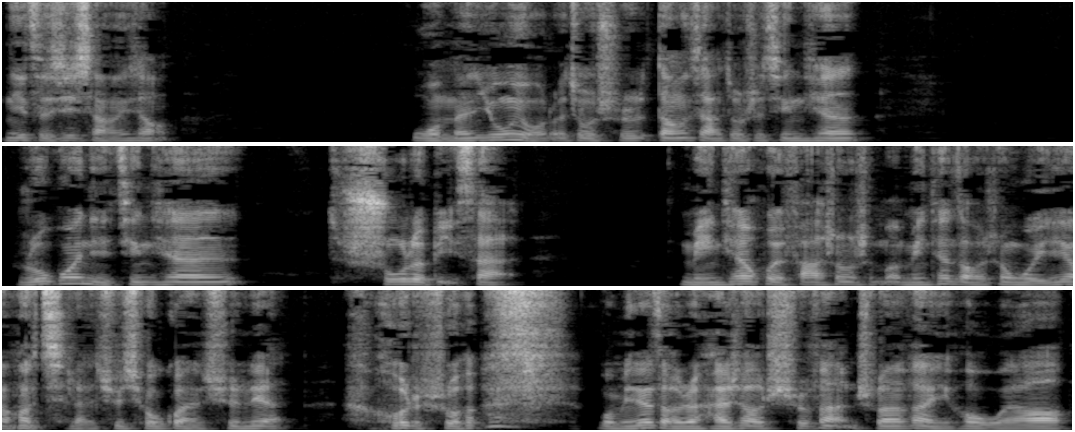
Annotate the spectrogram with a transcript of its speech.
你仔细想一想，我们拥有的就是当下，就是今天。如果你今天输了比赛，明天会发生什么？明天早晨我一定要起来去球馆训练，或者说，我明天早晨还是要吃饭。吃完饭以后，我要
